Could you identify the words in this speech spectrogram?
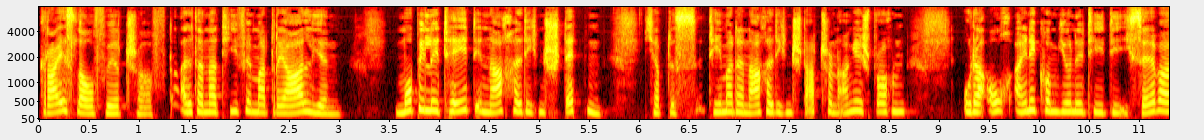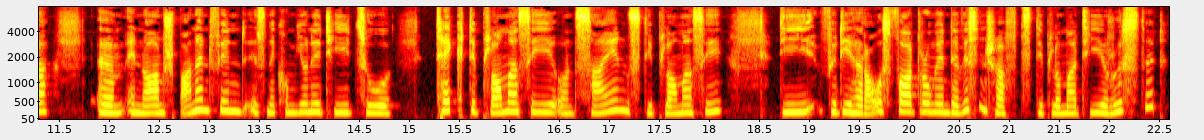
Kreislaufwirtschaft, alternative Materialien, Mobilität in nachhaltigen Städten. Ich habe das Thema der nachhaltigen Stadt schon angesprochen. Oder auch eine Community, die ich selber ähm, enorm spannend finde, ist eine Community zu Tech Diplomacy und Science Diplomacy, die für die Herausforderungen der Wissenschaftsdiplomatie rüstet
